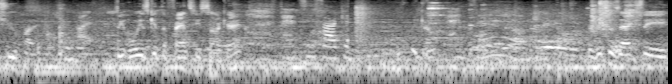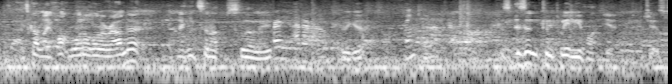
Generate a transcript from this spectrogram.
Chuhai. Chuhai. We always get the fancy sake. Fancy sake. Here we go. Fancy. So this is actually, it's got like hot water all around it. And it heats it up slowly. I don't know. Here we go. Thank you. This isn't completely hot yet. Cheers.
